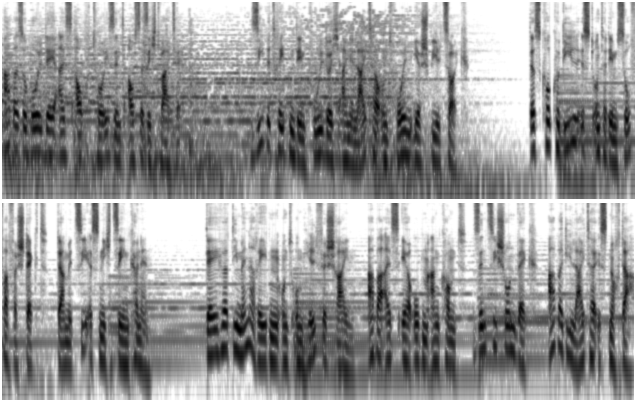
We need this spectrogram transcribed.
aber sowohl Day als auch Toy sind außer Sichtweite. Sie betreten den Pool durch eine Leiter und holen ihr Spielzeug. Das Krokodil ist unter dem Sofa versteckt, damit sie es nicht sehen können. Day hört die Männer reden und um Hilfe schreien, aber als er oben ankommt, sind sie schon weg, aber die Leiter ist noch da.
